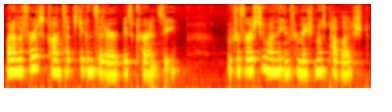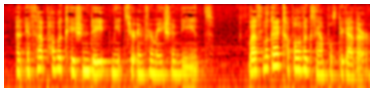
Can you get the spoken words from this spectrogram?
one of the first concepts to consider is currency, which refers to when the information was published and if that publication date meets your information needs. Let's look at a couple of examples together.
